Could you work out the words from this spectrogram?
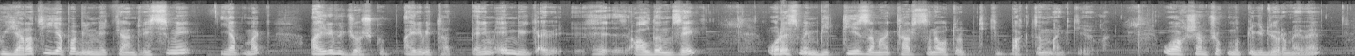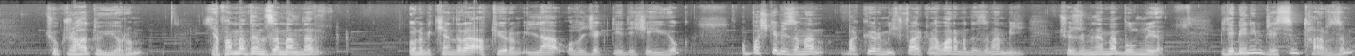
Bu yaratıyı yapabilmek yani resmi yapmak ayrı bir coşku, ayrı bir tat. Benim en büyük aldığım zevk o resmin bittiği zaman karşısına oturup dikip baktığım bankiyola. O akşam çok mutlu gidiyorum eve. Çok rahat uyuyorum. Yapamadığım zamanlar onu bir kenara atıyorum. İlla olacak diye de şeyi yok. O başka bir zaman bakıyorum hiç farkına varmadığı zaman bir çözümleme bulunuyor. Bir de benim resim tarzım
